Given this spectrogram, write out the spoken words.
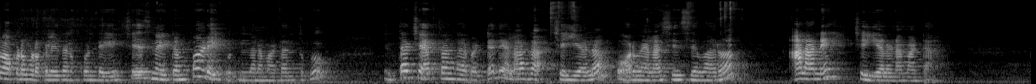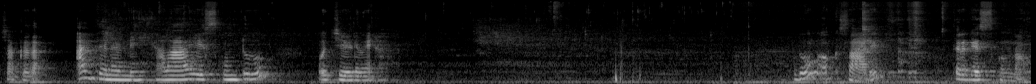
లోపల ఉడకలేదనుకోండి చేసిన ఐటెం పాడైపోతుంది అనమాట అందుకు ఇంత చేస్తాం కాబట్టి అది ఎలాగా చెయ్యాలో పూర్వం ఎలా చేసేవారో అలానే చెయ్యాలన్నమాట. చక్కగా. అంతేనండి. అలా వేసుకుంటూ వచ్చేయడమే. ఇప్పుడు ఒకసారి తిరగేసుకుందాం.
